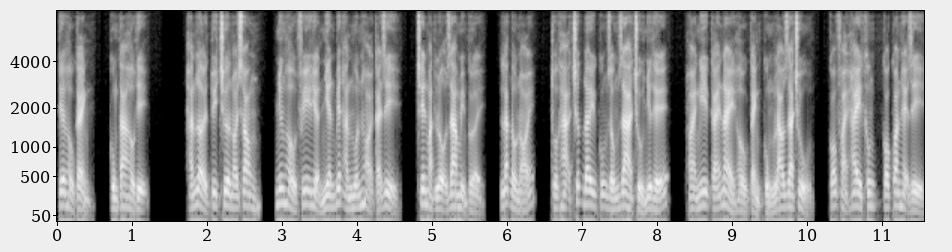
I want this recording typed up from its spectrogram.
Kia hầu cảnh, cùng ta hầu thị. Hắn lời tuy chưa nói xong, nhưng hầu phi hiển nhiên biết hắn muốn hỏi cái gì, trên mặt lộ ra mỉm cười, lắc đầu nói, thuộc hạ trước đây cũng giống gia chủ như thế, hoài nghi cái này hầu cảnh cùng lao gia chủ, có phải hay không có quan hệ gì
